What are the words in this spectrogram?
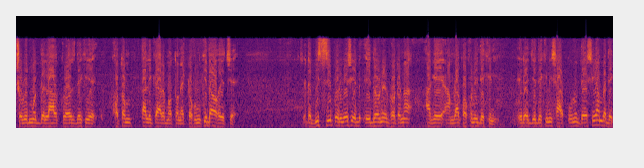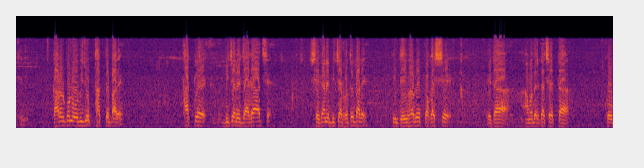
ছবির মধ্যে লাল ক্রস দেখিয়ে খতম তালিকার মতন একটা হুমকি দেওয়া হয়েছে। সেটা বিশ্রী পরিবেশ এই ধরনের ঘটনা আগে আমরা কখনোই দেখিনি। এরা যে দেখিনি, সার, কোনো দেশেই আমরা দেখিনি। কারোর কোনো অভিযোগ থাকতে পারে, থাকলে বিচারের জায়গা আছে, সেখানে বিচার হতে পারে, কিন্তু এইভাবে প্রকাশ্যে এটা আমাদের কাছে একটা খুব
